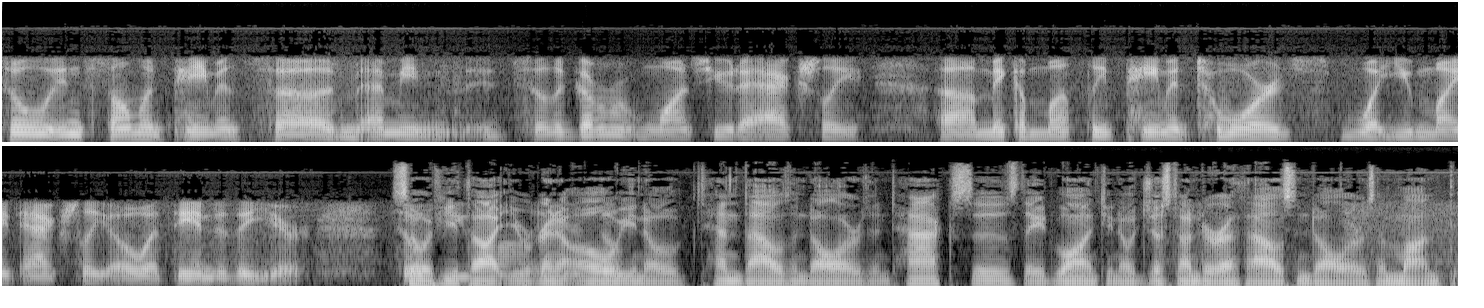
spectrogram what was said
so installment payments. Uh, I mean, so the government wants you to actually uh, make a monthly payment towards what you might actually owe at the end of the year. So, so if you, you thought you were going to owe, you know, ten thousand dollars in taxes, they'd want, you know, just under a thousand dollars a month.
